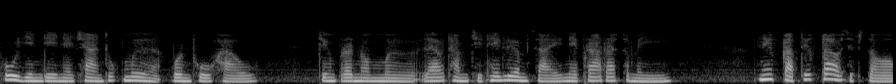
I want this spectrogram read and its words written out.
ผู้ยินดีในฌานทุกเมื่อบนภูเขา จึงประนมมือแล้วทำจิตให้เลื่อมใสในพระรัศมีเนกลับที่เก้าสิบสอง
